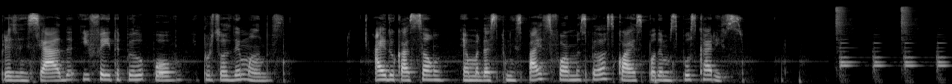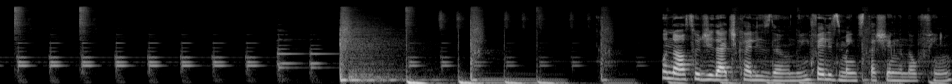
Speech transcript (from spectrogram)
presenciada e feita pelo povo e por suas demandas. A educação é uma das principais formas pelas quais podemos buscar isso. O nosso Didaticalizando, infelizmente, está chegando ao fim.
